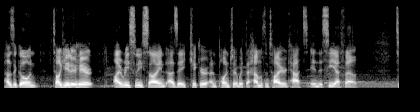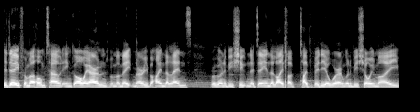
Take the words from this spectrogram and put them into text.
how's it going? Tadhg Leader here. I recently signed as a kicker and punter with the Hamilton Tiger Cats in the CFL. Today from my hometown in Galway, Ireland with my mate Murray behind the lens, we're going to be shooting a day in the life of type of video where I'm going to be showing my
